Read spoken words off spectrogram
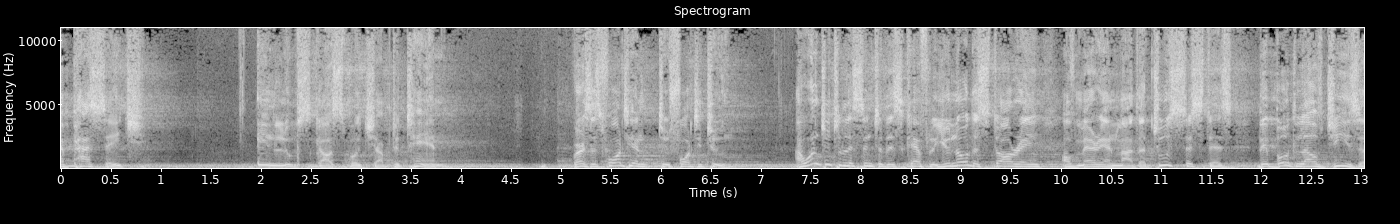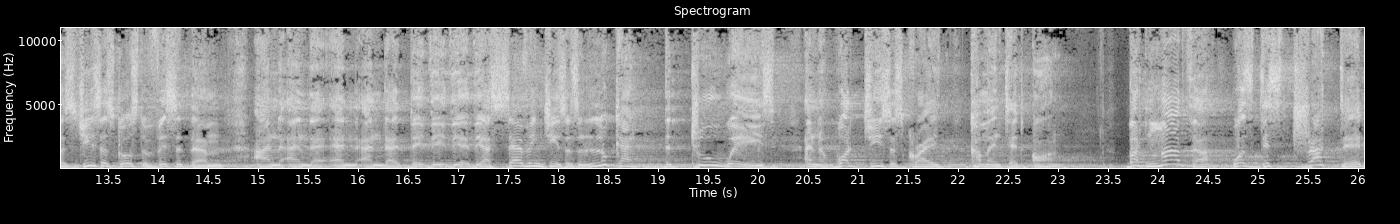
a passage in Luke's Gospel, chapter 10, verses 40 to 42. I want you to listen to this carefully. You know the story of Mary and Martha, two sisters. They both love Jesus. Jesus goes to visit them, and and and and uh, they, they they they are serving Jesus. Look at the two ways and what Jesus Christ commented on. But Martha was distracted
